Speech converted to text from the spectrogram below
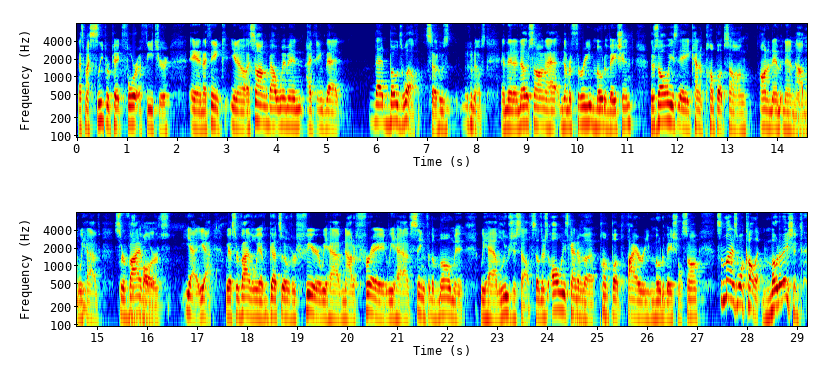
that's my sleeper pick for a feature, and I think you know a song about women. I think that that bodes well. So who's who knows? And then another song I had number three, Motivation. There's always a kind of pump up song on an Eminem album. We have Survival. Yeah, yeah. We have Survival. We have Guts Over Fear. We have Not Afraid. We have Sing for the Moment. We have Lose Yourself. So there's always kind of a pump up, fiery, motivational song. So might as well call it Motivation.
